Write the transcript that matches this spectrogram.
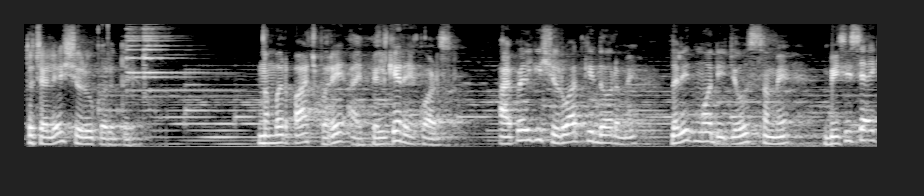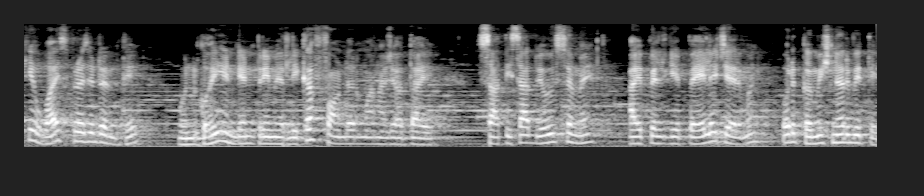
तो चलिए शुरू करते हैं। नंबर पाँच पर है आईपीएल के रिकॉर्ड्स आईपीएल की शुरुआत के दौर में ललित मोदी, जो उस समय बीसीसीआई के वाइस प्रेसिडेंट थे, उनको ही इंडियन प्रीमियर लीग का फाउंडर माना जाता है। साथ ही साथ वे उस समय आईपीएल के पहले चेयरमैन और कमिश्नर भी थे।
